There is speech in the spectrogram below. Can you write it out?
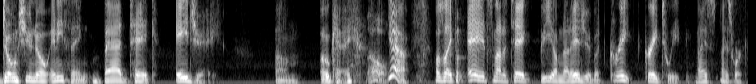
Don't you know anything? Bad take, AJ. Um, okay. Oh. Yeah. I was like, A, it's not a take. B, I'm not AJ, but great, great tweet. Nice, nice work.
